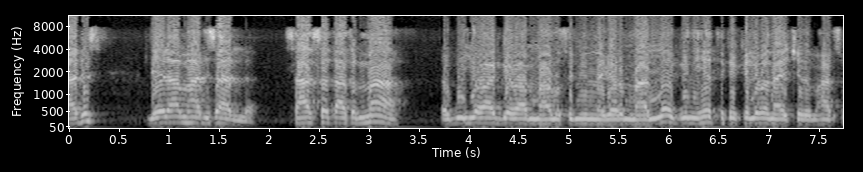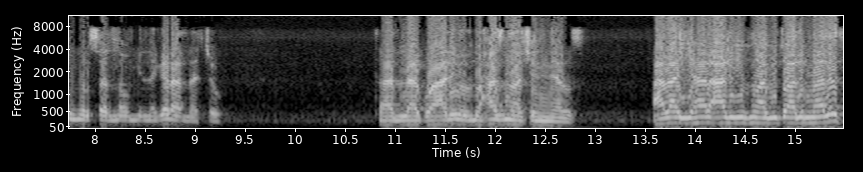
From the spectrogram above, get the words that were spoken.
ሐዲስ ሌላም ሐዲስ አለ ሳትሰጣትማ እጉያው አገባም አሉት የሚል ነገርም አለ ግን ይሄ ትክክል ሊሆን አይችልም ሐዲሱ ሙርሰል ነው የሚል ነገር አላቸው ታላቁ አሊ ኢብኑ ሐዝም ናቸው ያሉት አላየሃል አሊ ኢብኑ አቢ ጣሊብ ማለት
